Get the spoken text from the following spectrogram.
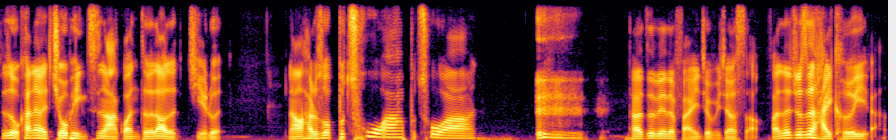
这是我看那个九品芝麻官得到的结论。然后他就说不错啊，不错啊，他这边的反应就比较少，反正就是还可以啦。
